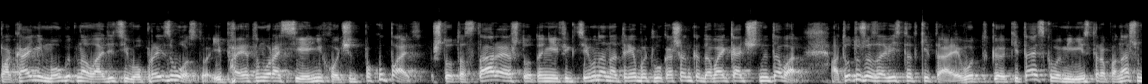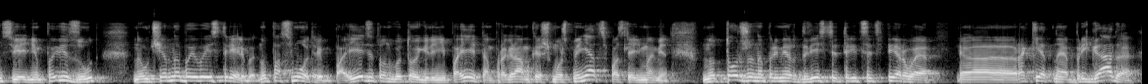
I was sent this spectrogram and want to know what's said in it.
пока не могут наладить его производство. И поэтому Россия не хочет покупать. Что-то старое, что-то неэффективно. Она требует Лукашенко, давай качественный товар. А тут уже зависит от Китая. И вот китайского министра, по нашим сведениям, повезут на учебно-боевые стрельбы. Ну, посмотрим, поедет поедет он в итоге или не поедет. Там программа, конечно, может меняться в последний момент. Но тот же, например, 231-я э, ракетная бригада,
